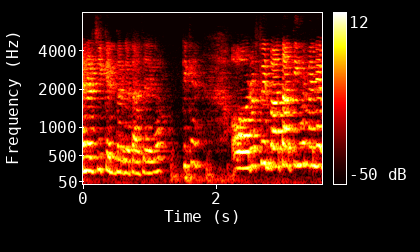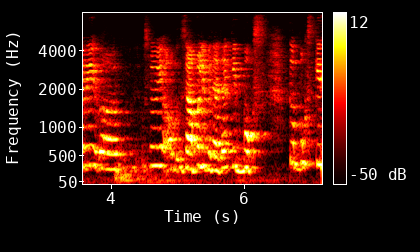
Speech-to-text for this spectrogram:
एनर्जी के अंतर्गत आ जाएगा, ठीक है? और फिर बात आती है, मैंने अभी उसमें एग्ज़ाम्पल ही बताया था कि बुक्स तो बुक्स की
